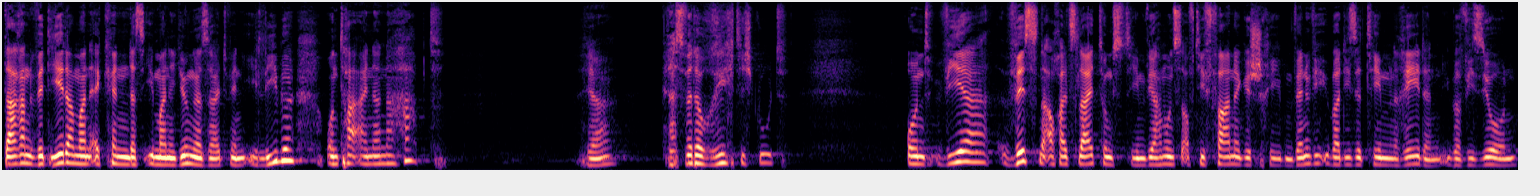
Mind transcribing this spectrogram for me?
Daran wird jedermann erkennen, dass ihr meine Jünger seid, wenn ihr Liebe untereinander habt. Ja, das wird doch richtig gut. Und wir wissen auch als Leitungsteam, wir haben uns auf die Fahne geschrieben, wenn wir über diese Themen reden, über Vision,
